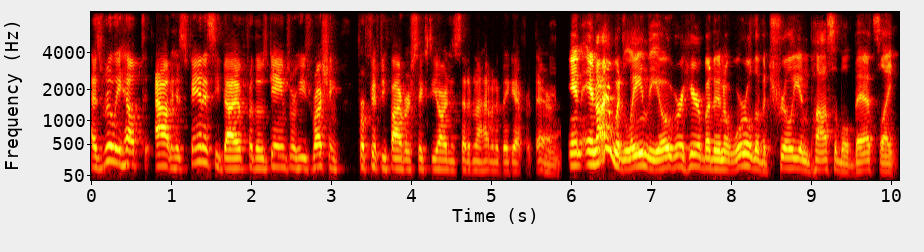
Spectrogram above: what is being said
has really helped out his fantasy value for those games where he's rushing for 55 or 60 yards instead of not having a big effort there. And and I would lean the over here, but in a world of a trillion possible bets, like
